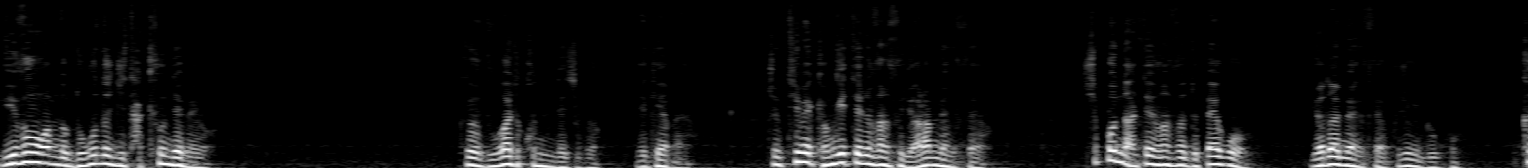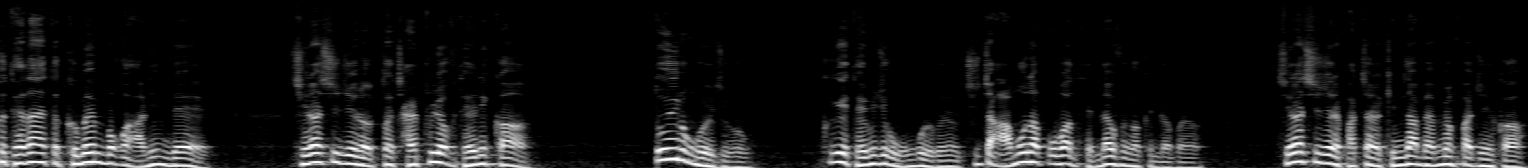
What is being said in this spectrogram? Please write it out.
이성호 감독 누구든지 다 키운다며요. 그거 누가 컸는데 지금? 얘기해봐요. 지금 팀에 경기 뛰는 선수 11명 있어요 10분도 안 뛰는 선수들 빼고 8명 있어요. 그 중에 누구. 그 대단했던 그 멤버가 아닌데 지난 시즌에 어떻게 잘 풀려서 되니까 또 이런 거예요 지금. 그게 데미지가 온 거예요 그냥. 진짜 아무나 뽑아도 된다고 생각했나 봐요. 지난 시즌에 봤잖아요. 김담배 한 명 빠지니까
